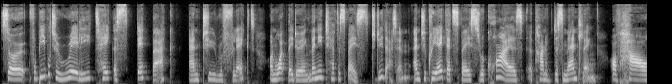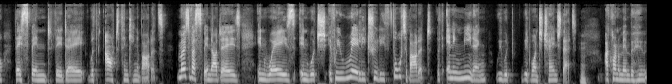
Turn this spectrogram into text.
So, for people to really take a step back and to reflect on what they're doing, they need to have the space to do that in. And to create that space requires a kind of dismantling of how they spend their day without thinking about it. Most of us spend our days in ways in which, if we really truly thought about it with any meaning, we would we'd want to change that. Hmm. I can't remember who,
